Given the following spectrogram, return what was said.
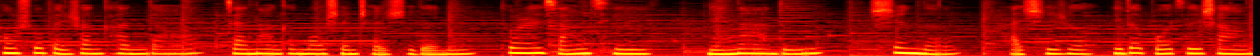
从书本上看到，在那个陌生城市的你，突然想起，你那里是冷还是热？你的脖子上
